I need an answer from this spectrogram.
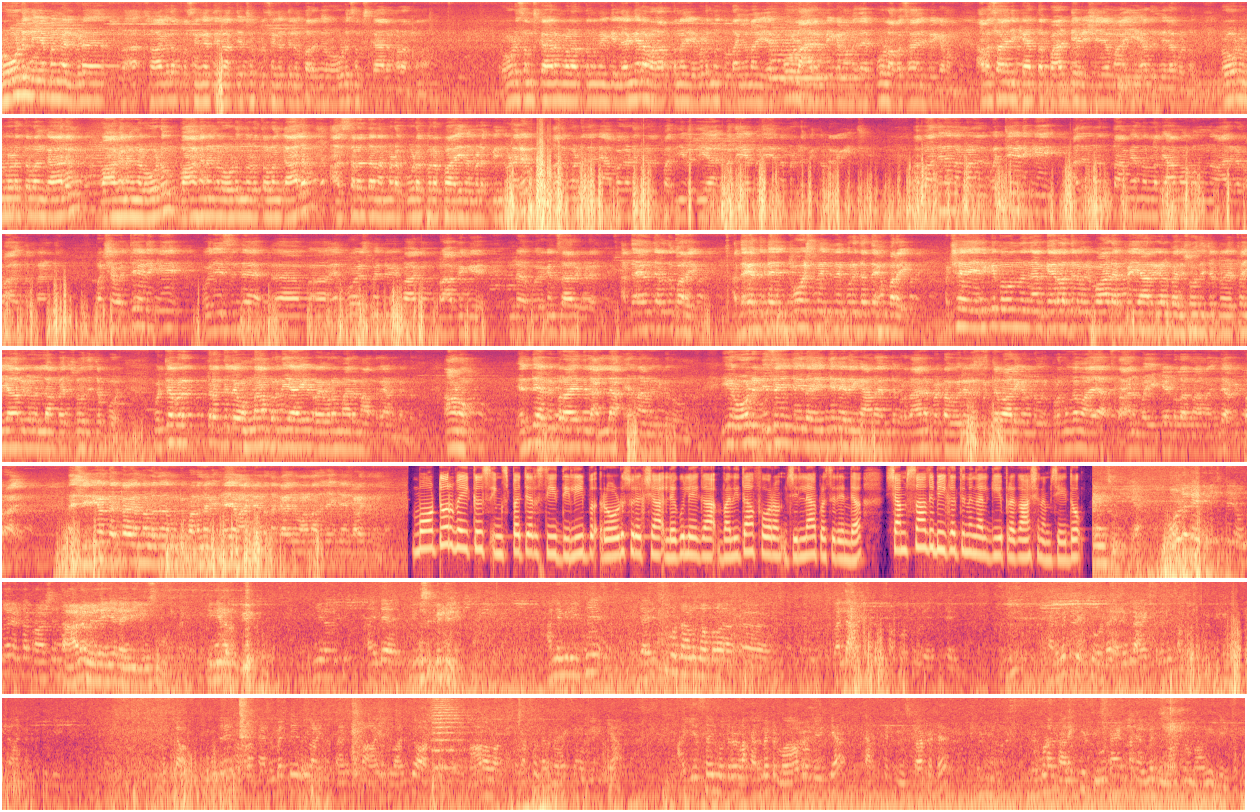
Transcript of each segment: റോഡ് നിയമങ്ങൾ ഇവിടെ സ്വാ- സ്വാഗത പ്രസംഗത്തിലും അധ്യക്ഷ പ്രസംഗത്തിലും പറഞ്ഞ റോഡ് സംസ്കാരം വളർത്തണം. റോഡ് സംസ്കാരം വളർത്തണമെങ്കിൽ എങ്ങനെ വളർത്തണം എവിടുന്ന് തുടങ്ങണം എപ്പോൾ ആരംഭിക്കണം ഇത് എപ്പോൾ അവസാനിപ്പിക്കണം? അവസാനിക്കാത്ത പാഠ്യ വിഷയമായി അത് നിലകൊള്ളും. റോഡ് ഉള്ളിടത്തോളം കാലം വാഹനങ്ങൾ ഓടും വാഹനങ്ങൾ ഓടുന്നിടത്തോളം കാലം അശ്രദ്ധ നമ്മുടെ കൂടെ കൂടപ്പിറപ്പായി നമ്മളെ പിന്തുടരും. അതുകൊണ്ട് തന്നെ അപകടങ്ങൾ പതിയെ പതിയെ പതിയെ പതിയെ നമ്മളുടെ പിന്തുടരുകയും ചെയ്യും. അപ്പൊ അതിനെ നമ്മൾ ഒറ്റയടിക്ക് അതിന് നിർത്താം എന്നുള്ള വ്യാമോഹമൊന്നും ഒറ്റയടിക്ക് പോലീസിന്റെ എൻഫോഴ്സ്മെന്റ് വിഭാഗം ട്രാഫിക് മുരുകൻ സാർ ഇവിടെ ഉണ്ട്. അദ്ദേഹം ചേർന്ന് പറയും. അദ്ദേഹത്തിന്റെ എൻഫോഴ്സ്മെന്റിനെ കുറിച്ച് അദ്ദേഹം പറയും. പക്ഷേ എനിക്ക് തോന്നുന്നു ഞാൻ കേരളത്തിൽ ഒരുപാട് എഫ് ഐ ആറുകൾ പരിശോധിച്ചിട്ടുണ്ട്. എഫ് ഐ ആറുകളെല്ലാം പരിശോധിച്ചപ്പോൾ കുറ്റപത്രത്തിലെ ഒന്നാം പ്രതിയായി ഡ്രൈവർമാരെ മാത്രമാണ് കണ്ടത്. ആണോ? എന്റെ അഭിപ്രായത്തിൽ അല്ല എന്നാണ് എനിക്ക് ഈ റോഡ് ഡിസൈൻ ചെയ്ത എഞ്ചിനീയറിംഗ് ആണ് എന്റെ പ്രധാനപ്പെട്ട ഒരു കുറ്റവാളികളുടെ ഒരു പ്രമുഖമായ സ്ഥാനം വഹിക്കേണ്ടതെന്നാണ് എന്റെ അഭിപ്രായം. അത് ശരിയോ തെറ്റോ എന്നുള്ളത് നമുക്ക് പഠന വിധേയമാക്കേണ്ടുന്ന കാര്യമാണ്. അതിലേക്ക് ഞാൻ കടക്കുന്നില്ല. Motor vehicles inspector C Dileep road സുരക്ഷ ലഘുലേഖ വനിതാ ഫോറം ജില്ലാ പ്രസിഡന്റ് ഷംസാദ് ബീഗത്തിന് നൽകി പ്രകാശനം ചെയ്തു. ഒന്നോ രണ്ടോ പ്രാവശ്യം താഴെ വീണ് കഴിഞ്ഞാൽ അതിന്റെ യൂസ് പോകും പിന്നീട് അത് ഉപയോഗിക്കും പിന്നീട് അതിന്റെ യൂസ് കിട്ടില്ല. അല്ലെങ്കിൽ ഇത് ധരിച്ചുകൊണ്ടാണ് നമ്മൾ വല്ല ഹെൽമെറ്റ് ധരിച്ചുകൊണ്ട് ഏതെങ്കിലും ആക്സിഡന്റ് സംഭവിച്ചിട്ടുണ്ടെങ്കിൽ ഉപയോഗിക്കും. ഇത്രയും നമ്മുടെ ഹെൽമെറ്റ് എന്ന് പറയുന്ന സ്ഥാനത്ത് ഇപ്പോൾ ആയി അഞ്ചോ വർഷം ആറോ വർഷം വരെ മാക്സിമം ഉപയോഗിക്കുക. ഐ എസ് ഐ മുതലുള്ള ഹെൽമെറ്റ് മാത്രം ഉപയോഗിക്കുക. കറക്റ്റ് ഇൻസ്ട്രാക്ടർ നമ്മുടെ തലയ്ക്ക് സ്യൂട്ടായിട്ടുള്ള ഹെൽമെറ്റ് മാത്രം വാങ്ങി ഉപയോഗിക്കുക.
